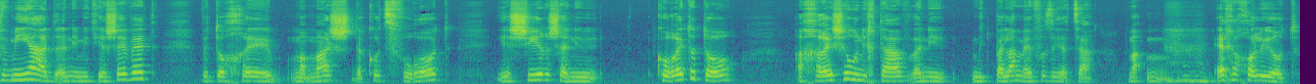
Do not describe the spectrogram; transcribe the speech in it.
ומיד אני מתיישבת, ותוך uh, ממש דקות ספורות, יש שיר שאני קוראת אותו, אחרי שהוא נכתב, אני מתפלאה מאיפה זה יצא. מה, איך יכול להיות?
